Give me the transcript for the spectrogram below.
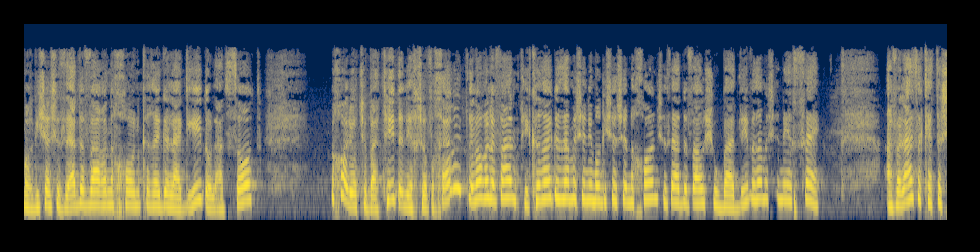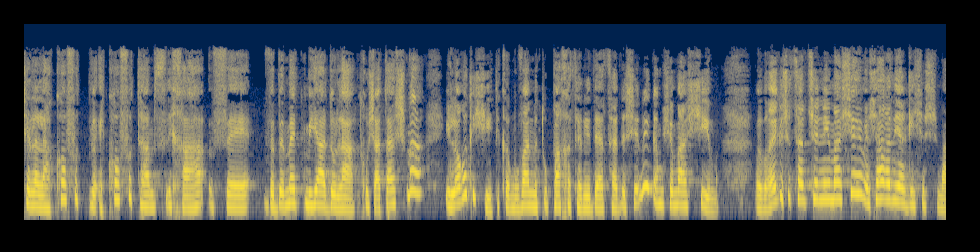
מרגישה שזה הדבר הנכון כרגע להגיד או לעשות. יכול להיות שבעתיד אני אחשוב אחרת, זה לא רלוונטי, כרגע זה מה שאני מרגישה שנכון, שזה הדבר שהוא בעדי וזה מה שאני אעשה. אבל אז הקטע של לעקוף, לעקוף אותם, סליחה, ובאמת מיד עולה תחושת האשמה, היא לא רק אישית, היא כמובן מטופחת על ידי הצד השני, גם שמאשים. וברגע שצד שני מאשים, ישר אני ארגיש אשמה.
